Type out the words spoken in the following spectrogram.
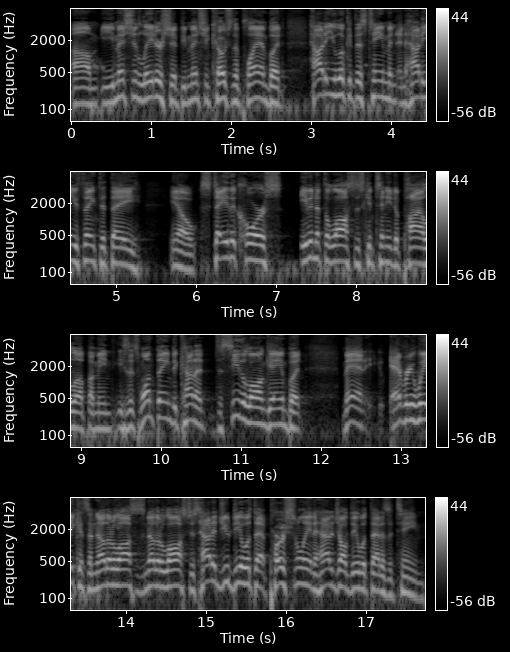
Um, you mentioned leadership, you mentioned coaching the plan, but how do you look at this team and, and how do you think that they, you know, stay the course even if the losses continue to pile up? I mean, it's one thing to kind of to see the long game, but man, every week it's another loss, it's another loss. Just how did you deal with that personally, and how did y'all deal with that as a team?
